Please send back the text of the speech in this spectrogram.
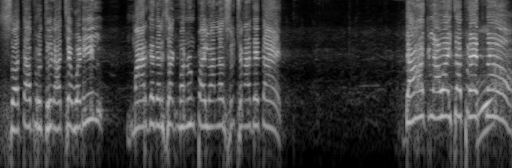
स्वतः पृथ्वीराजचे वडील मार्गदर्शक म्हणून पैलवानला सूचना देत आहेत डाक लावायचा प्रयत्न.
